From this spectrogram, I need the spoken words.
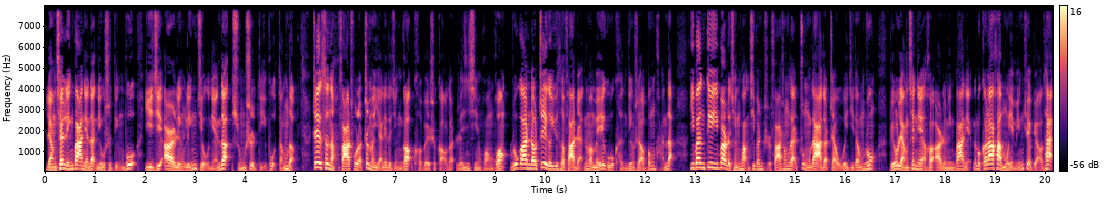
两千零八年的牛市顶部，以及二零零九年的熊市底部等等。这次呢发出了这么严厉的警告，可谓是搞得人心惶惶。如果按照这个预测发展，那么美股肯定是要崩盘的。一般跌一半的情况，基本只发生在重大的债务危机当中，比如两千年和二零零八年。那么格拉汉姆也明确表态。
